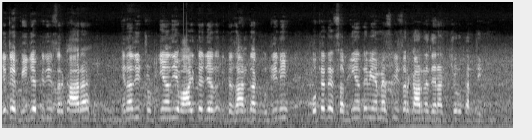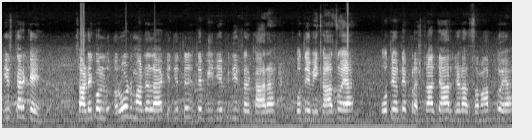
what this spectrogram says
ਜਿੱਥੇ ਬੀਜੇਪੀ ਦੀ ਸਰਕਾਰ ਹੈ, ਇਹਨਾਂ ਦੀ ਚੁਟਕੀਆਂ ਦੀ ਆਵਾਜ਼ ਤੇ ਜੇ ਕਿਸਾਨ ਤੱਕ ਪੁੱਜੀ ਨਹੀਂ, ਉੱਥੇ ਤੇ ਸਬਜ਼ੀਆਂ ਤੇ ਵੀ ਐਮਐਸਪੀ ਸਰਕਾਰ ਨੇ ਦੇਣਾ ਸ਼ੁਰੂ ਕਰਤੀ। ਇਸ ਕਰਕੇ ਸਾਡੇ ਕੋਲ ਰੋਡ ਮਾਡਲ ਹੈ ਕਿ ਜਿੱਥੇ ਜਿੱਥੇ ਬੀਜੇਪੀ ਦੀ ਸਰਕਾਰ ਹੈ, ਉੱਥੇ ਵਿਕਾਸ ਹੋਇਆ। ਉੱਥੇ ਉੱਥੇ ਭ੍ਰਸ਼ਟਾਚਾਰ ਜਿਹੜਾ ਸਮਾਪਤ ਹੋਇਆ,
